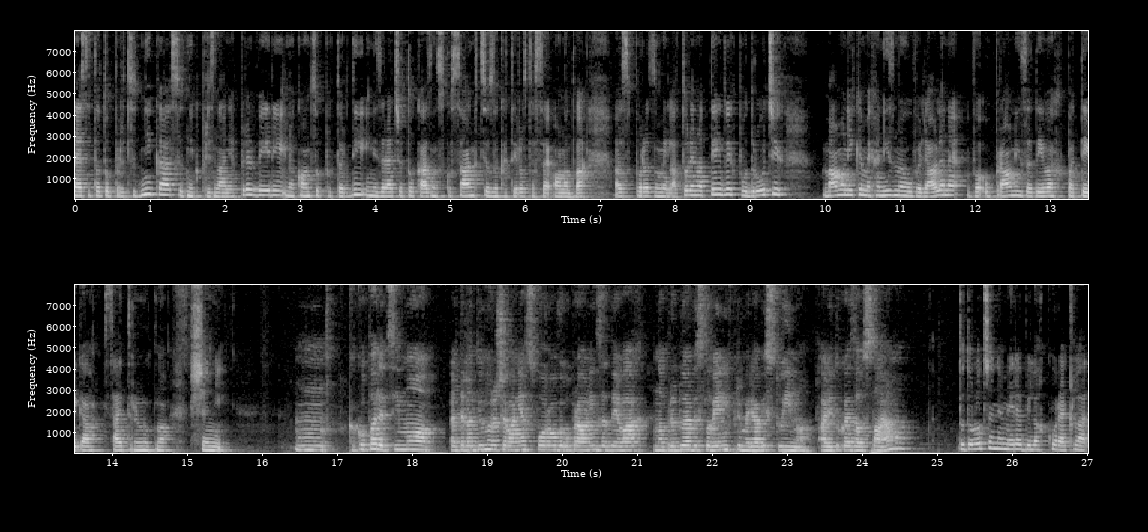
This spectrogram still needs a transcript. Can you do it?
nesete to pred sodnika, sodnik priznanje preveri, na koncu potrdi in izreče to kazensko sankcijo, za katero sta se ona dva sporazumela. Torej, na teh dveh področjih imamo neke mehanizme uveljavljene, v upravnih zadevah pa tega, vsaj trenutno, še ni. Mm, kako pa recimo alternativno reševanje sporov v upravnih zadevah napreduje v Sloveniji v primerjavi s tujino? Ali tukaj zaostajamo? Do določene mere bi lahko rekla,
